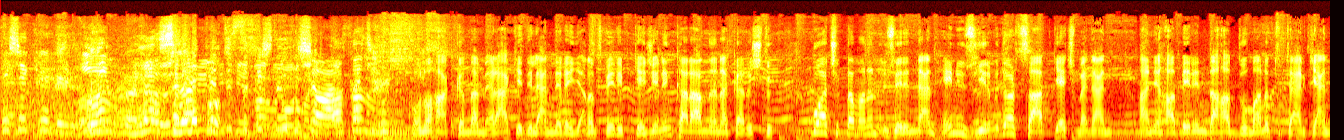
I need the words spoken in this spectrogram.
Teşekkür ederim, iyiyim. Sinema pro... Sıkıştım ki şu an. Konu hakkında merak edilenlere yanıt verip gecenin karanlığına karıştı. Bu açıklamanın üzerinden henüz 24 saat geçmeden hani haberin daha dumanı tüterken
